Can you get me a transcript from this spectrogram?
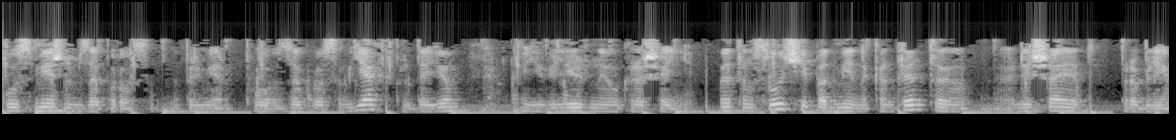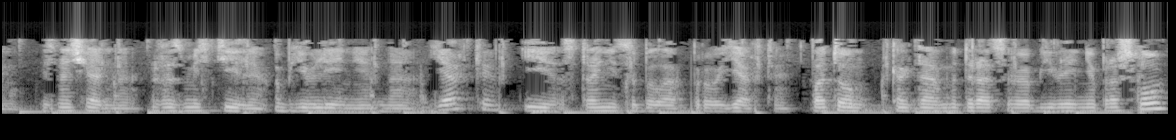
по смежным запросам, например, по запросам яхт продаем ювелирные украшения. В этом случае подмена контента решает проблему. Изначально разместили объявление на яхты, и страница была про яхты. Потом, когда модерацию объявления прошло,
